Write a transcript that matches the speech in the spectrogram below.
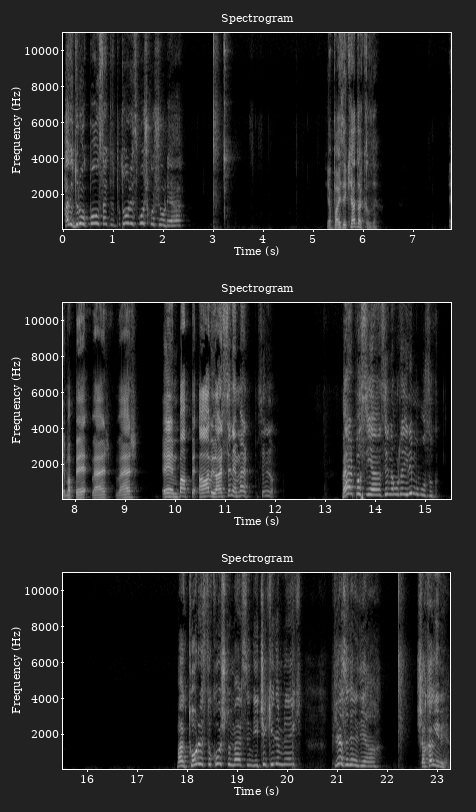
Hadi Drogba olsaydı Torres boş koşuyor orada ya. Yapay zeka da akıllı. Mbappe ver ver. Mbappe abi versene Mert. Senin Ver pası ya. Senin orada elin mi bozuk? Bak Torres'te koştum versin diye çekildim direkt. Plase denedi ya. Şaka gibi.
